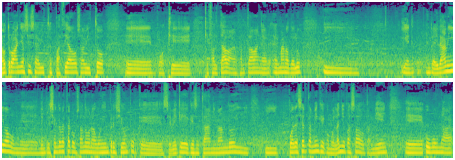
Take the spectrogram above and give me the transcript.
otros años sí se ha visto espaciado, se ha visto eh, pues que, que faltaban, faltaban her- hermanos de luz y, y en, realidad a mí, vamos, me- la impresión que me está causando es una buena impresión porque se ve que, que se está animando y, y puede ser también que como el año pasado también eh, hubo una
